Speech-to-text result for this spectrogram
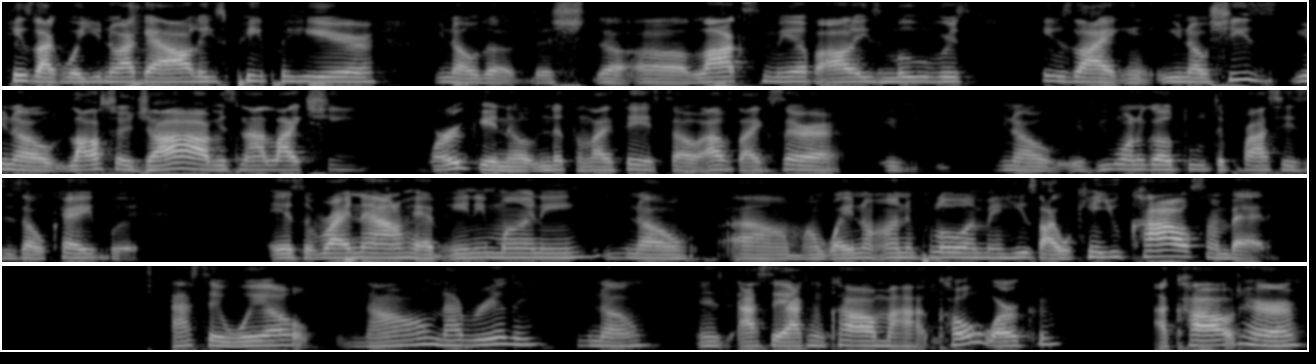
He's like, well, you know, I got all these people here. You know, the the, the uh, locksmith, all these movers. He was like, you know, she's you know lost her job. It's not like she working or nothing like that. So I was like, sir, if you know, if you want to go through the process, it's okay. But as of right now, I don't have any money. You know, um, I'm waiting on unemployment. He's like, well, can you call somebody? I said, well, no, not really. You know, and I said I can call my coworker. I called her.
